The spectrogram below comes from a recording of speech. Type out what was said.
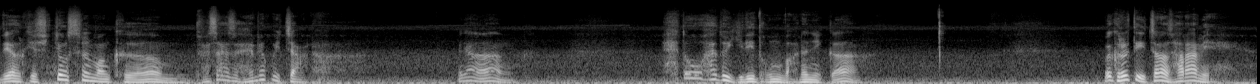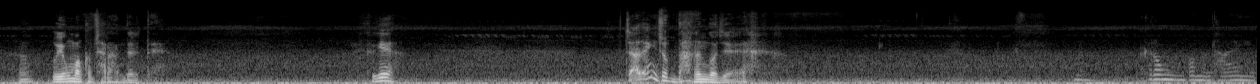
네가 그렇게 신경 쓸 만큼 회사에서 헤매고 있지 않아. 그냥 해도 해도 일이 너무 많으니까 왜 그럴 때 있잖아 사람이 어? 의욕만큼 잘 안 될 때. 그게 짜증이 좀 나는 거지. 그런 거면 다행이고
